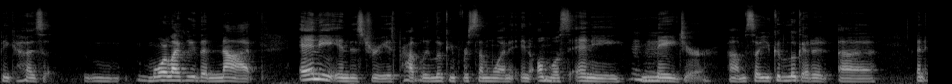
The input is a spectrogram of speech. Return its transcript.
Because m- more likely than not any industry is probably looking for someone in almost any major. Um, so you could look at it uh, an,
